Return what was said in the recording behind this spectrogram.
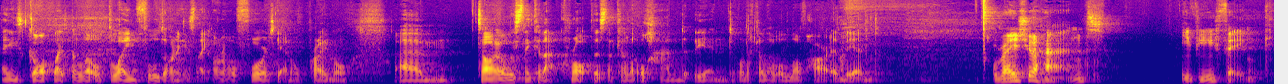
and he's got like the little blindfold on, and he's like on all fours, getting all primal. Um, so I always think of that crop that's like a little hand at the end, or like a little love heart at the end. Raise your hand if you think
